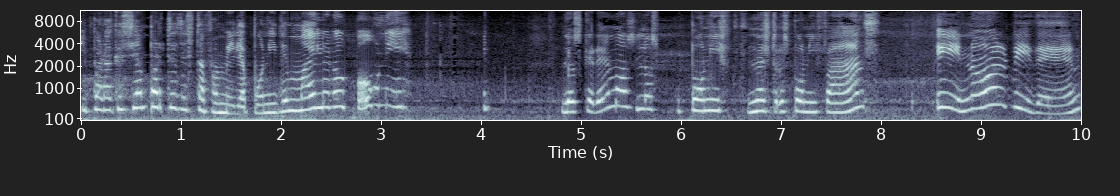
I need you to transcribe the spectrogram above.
Y para que sean parte de esta familia pony de My Little Pony. Los queremos, los pony, nuestros pony fans. Y no olviden...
